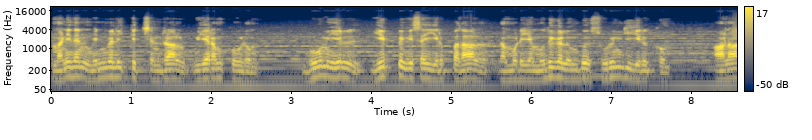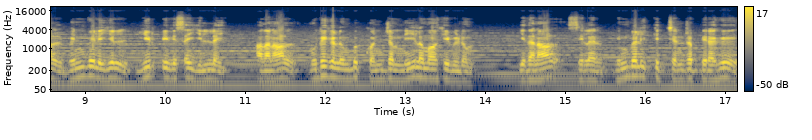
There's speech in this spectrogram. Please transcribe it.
மனிதன் விண்வெளிக்கு சென்றால் உயரம் கூடும். பூமியில் ஈர்ப்பு விசை இருப்பதால் நம்முடைய முதுகெலும்பு சுருங்கி இருக்கும். ஆனால் விண்வெளியில் ஈர்ப்பு விசை இல்லை. அதனால் முதுகெலும்பு கொஞ்சம் நீளமாகிவிடும். இதனால் சிலர் விண்வெளிக்கு சென்ற பிறகு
